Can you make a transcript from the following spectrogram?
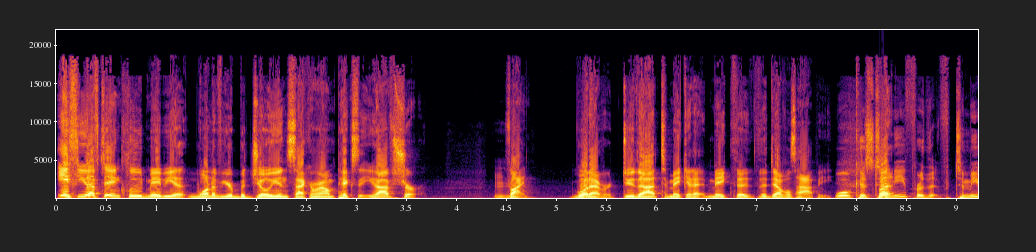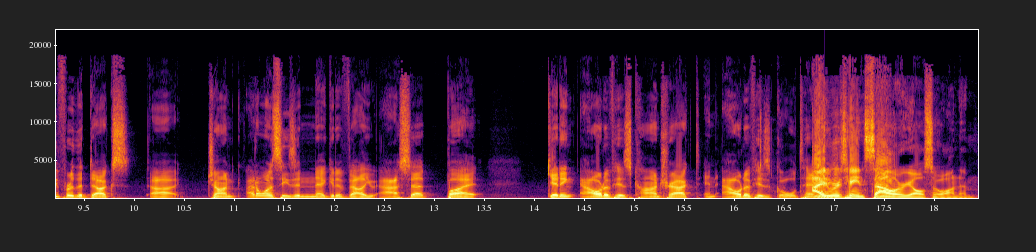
If you have to include maybe a, one of your bajillion second round picks that you have, sure, Mm-hmm. fine, whatever. Do that to make it make the, the Devils happy. Well, because to But- me for the to me for the Ducks, uh, John, I don't want to say he's a negative value asset, but getting out of his contract and out of his goaltending. I'd retain salary also on him.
